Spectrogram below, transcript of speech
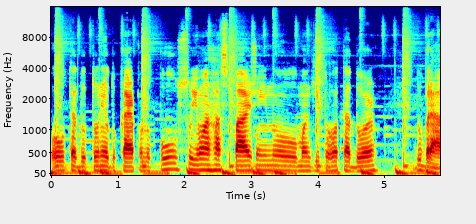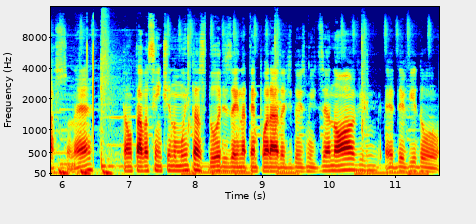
outra do túnel do carpo no pulso e uma raspagem no manguito rotador do braço, né? Então estava sentindo muitas dores aí na temporada de 2019, é, devido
